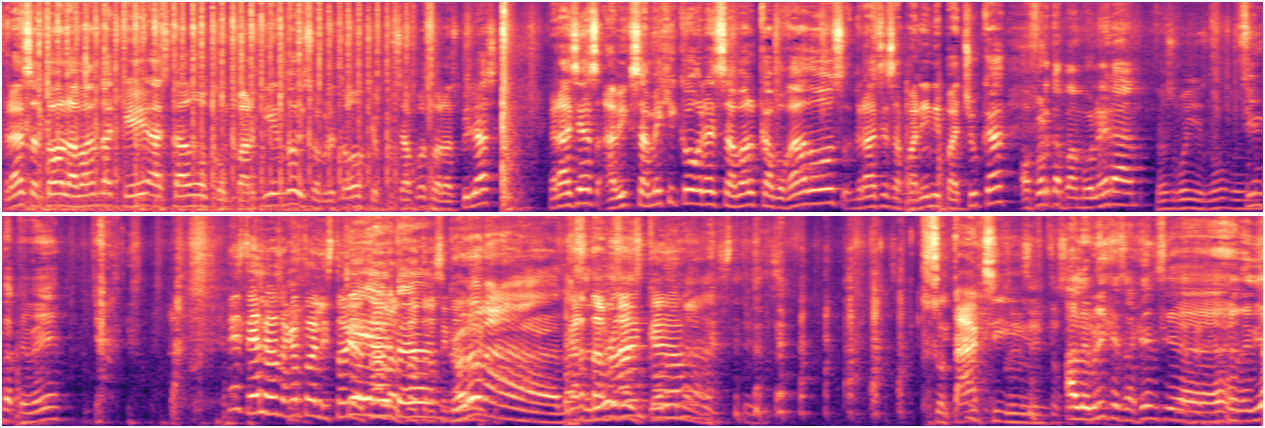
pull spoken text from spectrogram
Gracias a toda la banda que ha estado compartiendo y sobre todo que pues, se ha puesto a las pilas. Gracias a VIXA México, gracias a Valca Abogados, gracias a Panini Pachuca. Oferta pambolera, Dos güeyes, ¿no? güey? Simba TV, Este ya se va a sacar toda la historia Sí, de todos los ahorita- patrocinadores. Corona, Carta blanca. Corona. este, Son taxi. Alebrijes, agencia de viajes.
